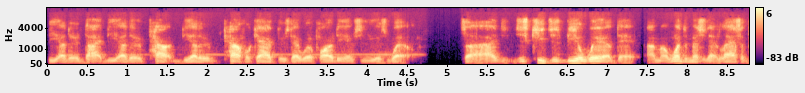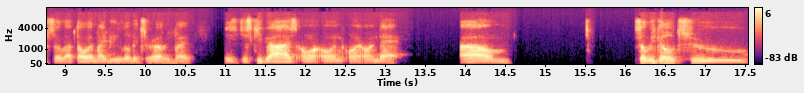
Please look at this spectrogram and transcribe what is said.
the other the other power, the other powerful characters that were a part of the MCU as well. So I just keep just be aware of that. Um, I wanted to mention that last episode. I thought it might be a little bit too early, but just, keep your eyes on on on, on that. Um, so we go to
